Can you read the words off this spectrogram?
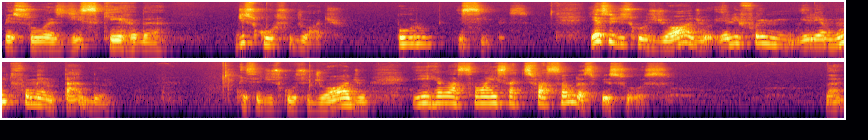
pessoas de esquerda. Discurso de ódio, puro e simples. E esse discurso de ódio, ele, foi, ele é muito fomentado, esse discurso de ódio, em relação à insatisfação das pessoas. Né?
